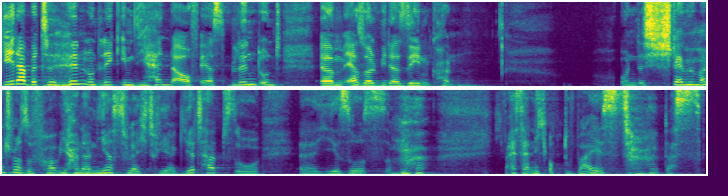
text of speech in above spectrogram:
Geh da bitte hin und leg ihm die Hände auf, er ist blind und ähm, er soll wieder sehen können. Und ich stelle mir manchmal so vor, wie Hananias vielleicht reagiert hat, so, äh, Jesus, ich weiß ja nicht, ob du weißt, dass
